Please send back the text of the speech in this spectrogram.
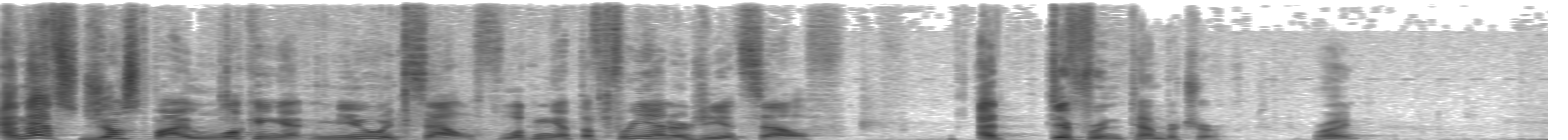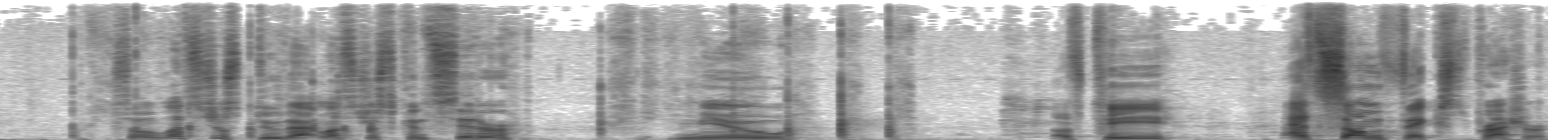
And that's just by looking at mu itself, looking at the free energy itself at different temperature, right? So let's just do that. Let's just consider mu of T at some fixed pressure.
